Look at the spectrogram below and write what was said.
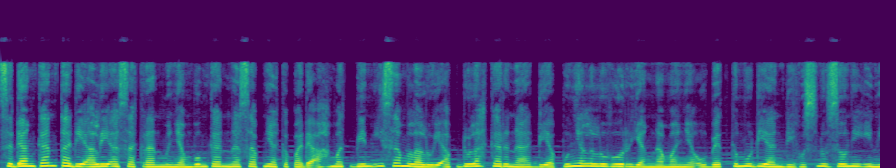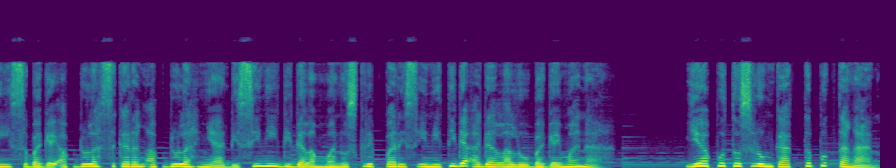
Sedangkan tadi Ali Asakran menyambungkan nasabnya kepada Ahmad bin Isa melalui Abdullah karena dia punya leluhur yang namanya Ubed kemudian di Husnuzoni ini sebagai Abdullah sekarang Abdullahnya di sini di dalam manuskrip Paris ini tidak ada lalu bagaimana? Ya putus rungkat tepuk tangan.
